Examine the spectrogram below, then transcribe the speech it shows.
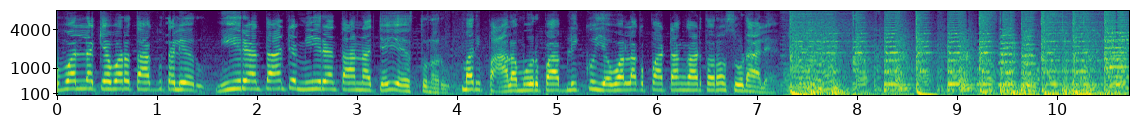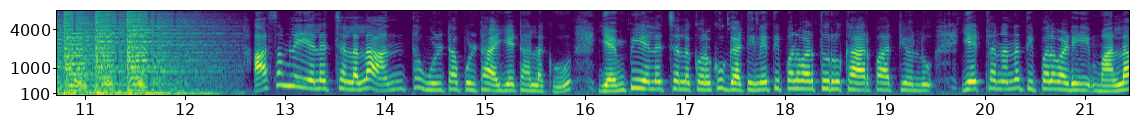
ఎవళ్ళకెవరు తగ్గుతలేరు మీరెంత అంటే మీరెంత అన్నట్టే చేస్తున్నారు. మరి పాలమూరు పబ్లిక్ ఎవళ్ళకు పట్టం కడతారో చూడాలి. అసెంబ్లీ ఎలక్షన్లలో అంత ఉల్టా పుల్టా అయ్యేటాళ్ళకు ఎంపీ ఎలక్షన్ల కొరకు గట్టినే తిప్పలు పడుతుర్రు కార్ పార్టీ వాళ్ళు ఎట్లనన్నా తిప్పలు పడి మళ్ళా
